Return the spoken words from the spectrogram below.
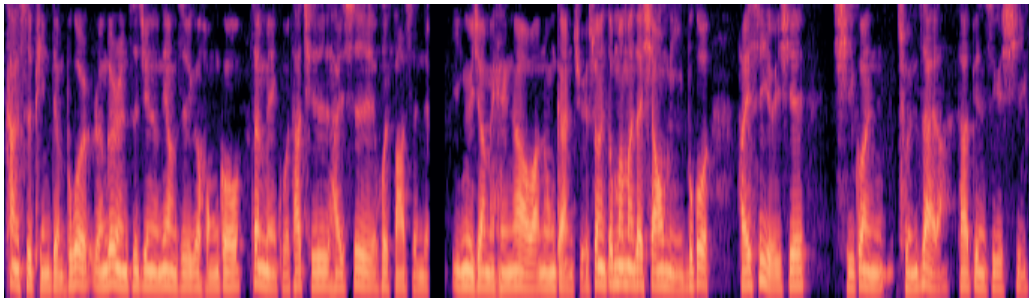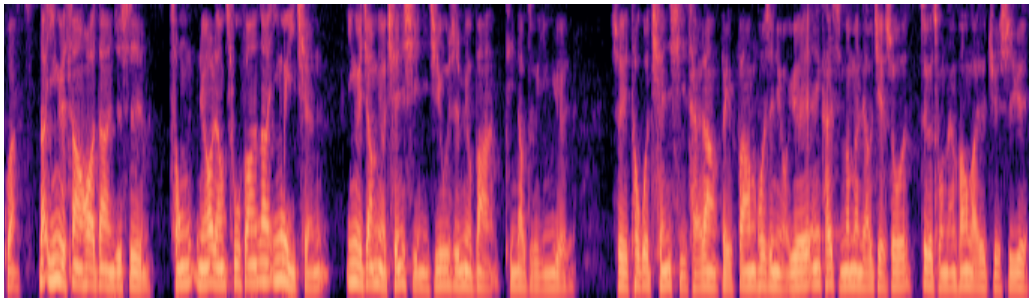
看似平等，不过人跟人之间的那样子一个鸿沟，在美国它其实还是会发生的。音乐家们 hang out 啊，那种感觉虽然都慢慢在消弭，不过还是有一些习惯存在啦。它变成是一个习惯。那音乐上的话，当然就是从纽奥良出发。那因为以前音乐家没有迁徙，你几乎是没有办法听到这个音乐的。所以透过迁徙，才让北方或是纽约诶开始慢慢了解说，这个从南方来的爵士乐。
